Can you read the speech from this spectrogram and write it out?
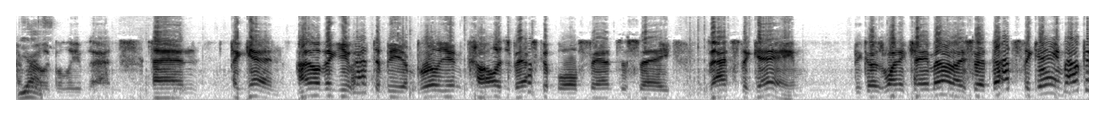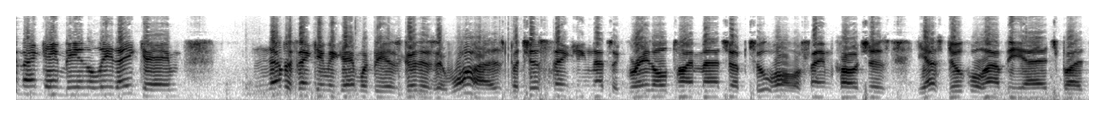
I Yes. really believe that. And again, I don't think you have to be a brilliant college basketball fan to say that's the game. Because when it came out, I said, that's the game. How can that game be an Elite Eight game? Never thinking the game would be as good as it was, but just thinking that's a great old time matchup. Two Hall of Fame coaches. Yes, Duke will have the edge, but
